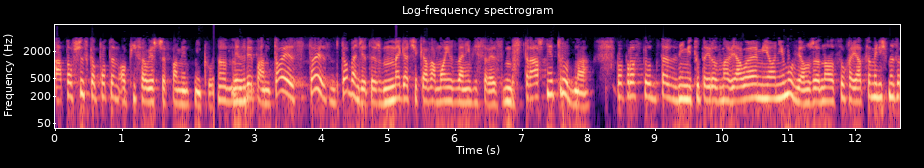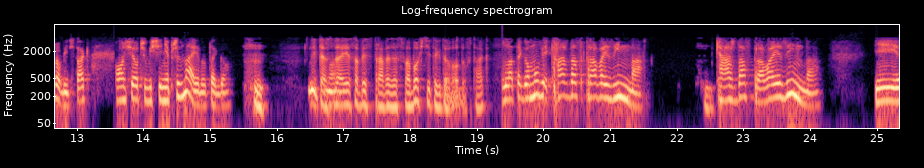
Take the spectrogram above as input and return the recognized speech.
a to wszystko potem opisał jeszcze w pamiętniku. No, no. Więc wie pan, to jest, to jest, to będzie też mega ciekawa moim zdaniem historia. Jest strasznie trudna. Po prostu też z nimi tutaj rozmawiałem i oni mówią, że no słuchaj, a co mieliśmy zrobić, tak? On się oczywiście nie przyznaje do tego. Hmm. I też no. zdaje sobie sprawę ze słabości tych dowodów, tak? Dlatego mówię, każda sprawa jest inna. Hmm. Każda sprawa jest inna. I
